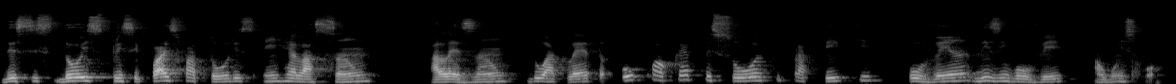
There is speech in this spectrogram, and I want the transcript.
desses dois principais fatores em relação à lesão do atleta ou qualquer pessoa que pratique ou venha desenvolver algum esporte.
